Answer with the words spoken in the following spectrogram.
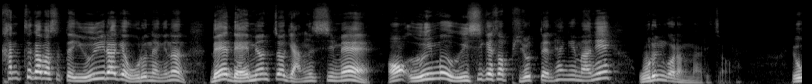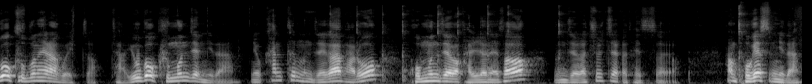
칸트가 봤을 때 유일하게 옳은 행위는 내 내면적 양심의 어, 의무 의식에서 비롯된 행위만이 옳은 거란 말이죠. 요거 구분해라고 했죠. 자, 요거 그 문제입니다. 요 칸트 문제가 바로 그 문제와 관련해서 문제가 출제가 됐어요. 한번 보겠습니다.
